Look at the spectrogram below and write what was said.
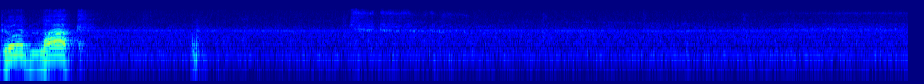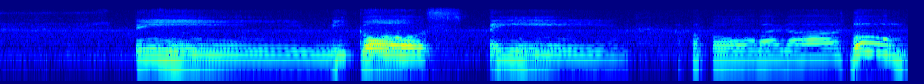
Good luck. Spain. Nico, Spain. Oh my gosh. Boom!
